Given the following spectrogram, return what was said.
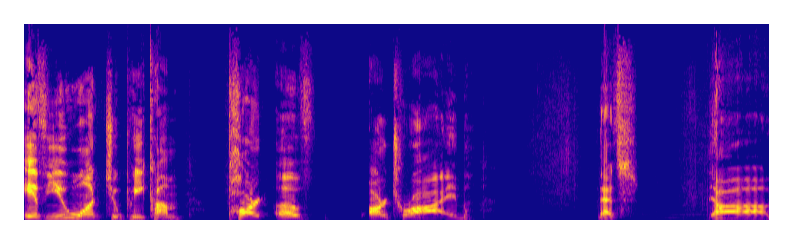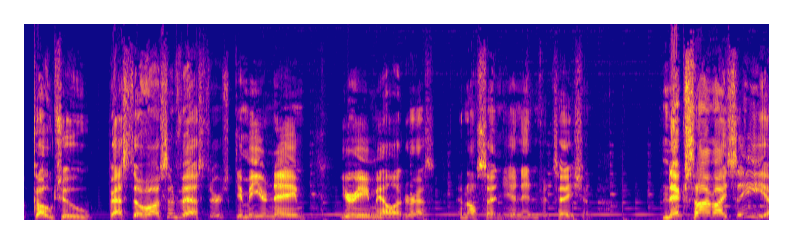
if you want to become part of our tribe that's uh, go to best of us investors. Give me your name your email address and i'll send you an invitation next time i see you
